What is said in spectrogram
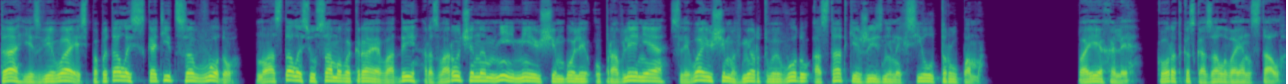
Та, извиваясь, попыталась скатиться в воду, но осталась у самого края воды, развороченным, не имеющим более управления, сливающим в мертвую воду остатки жизненных сил трупом. «Поехали», — коротко сказал военстал.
